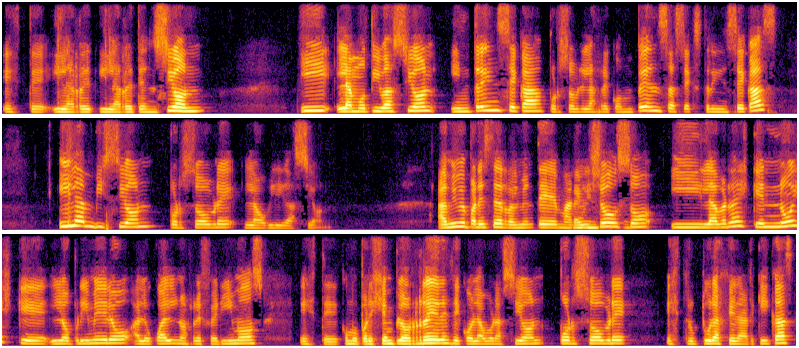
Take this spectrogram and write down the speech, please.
este, y, la y la retención, y la motivación intrínseca por sobre las recompensas extrínsecas, y la ambición por sobre la obligación. A mí me parece realmente maravilloso y la verdad es que no es que lo primero a lo cual nos referimos, este, como por ejemplo redes de colaboración por sobre estructuras jerárquicas,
